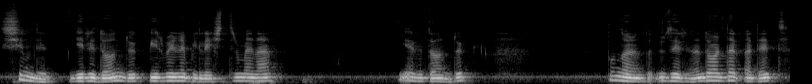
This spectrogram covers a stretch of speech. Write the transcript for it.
Şimdi geri döndük. Birbirine birleştirmeden geri döndük. Bunların da üzerine dörder adet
